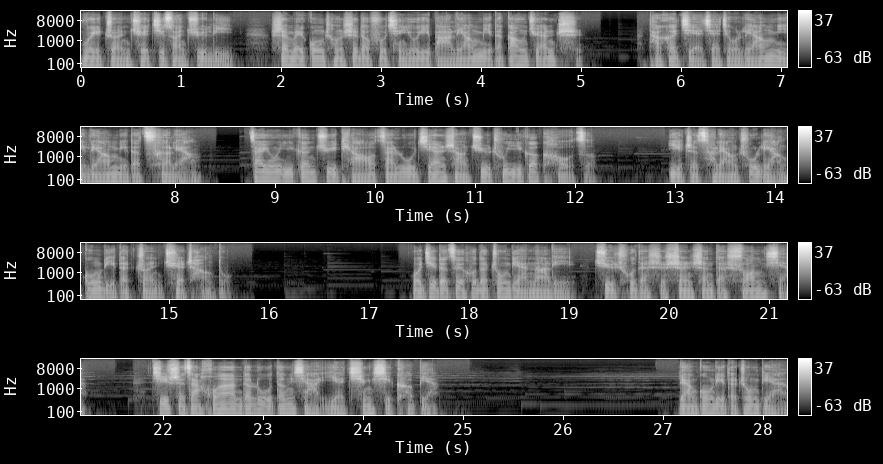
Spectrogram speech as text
为准确计算距离，身为工程师的父亲有一把两米的钢卷尺，他和姐姐就两米两米的测量，再用一根锯条在路肩上锯出一个口子，一直测量出两公里的准确长度。我记得最后的终点那里。锯出的是深深的双线，即使在昏暗的路灯下也清晰可辨。两公里的终点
